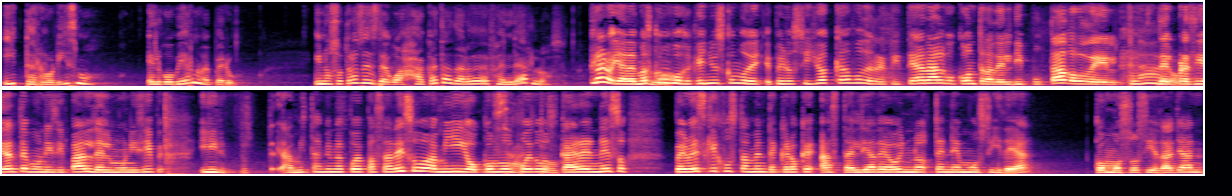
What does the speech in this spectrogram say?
y terrorismo el gobierno de Perú. Y nosotros desde Oaxaca tratar de defenderlos. Claro, y además como oaxaqueño es como de, pero si yo acabo de retuitear algo contra del diputado, del, del presidente municipal, del municipio, y pues, a mí también me puede pasar eso, a mí, o cómo puedo caer en eso. Pero es que justamente creo que hasta el día de hoy no tenemos idea, como sociedad ya,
